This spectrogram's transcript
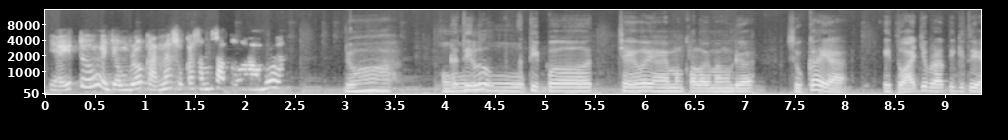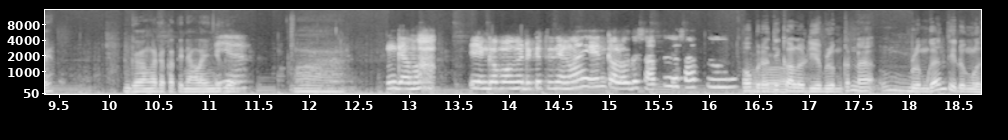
Ya itu ngejomblo karena suka sama satu orang doang. Wah, berarti lu Oh. tipe cewek yang emang kalau emang udah suka ya itu aja berarti gitu ya? Nggak ngedeketin yang lain juga? Iya. Wah, Nggak mau. Ya nggak mau ngedeketin yang lain. Kalau udah satu ya satu. Oh berarti kalau dia belum kena belum ganti dong lo.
